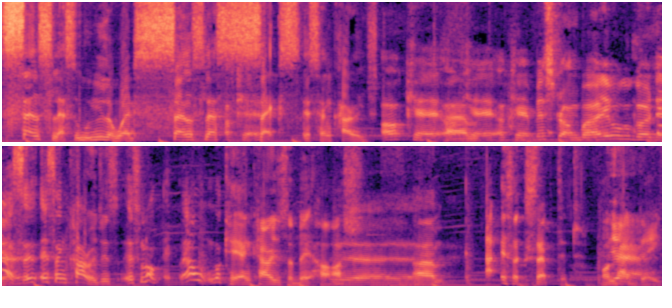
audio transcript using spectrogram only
senseless. We use the word senseless Okay. sex is encouraged. Okay, okay, okay. A bit strong, but we'll go there. Um, Yes, it- it's encouraged. It's, it's not well, okay. Encouraged is a bit harsh. Yeah, yeah. Um, it's accepted on Yeah, that day.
